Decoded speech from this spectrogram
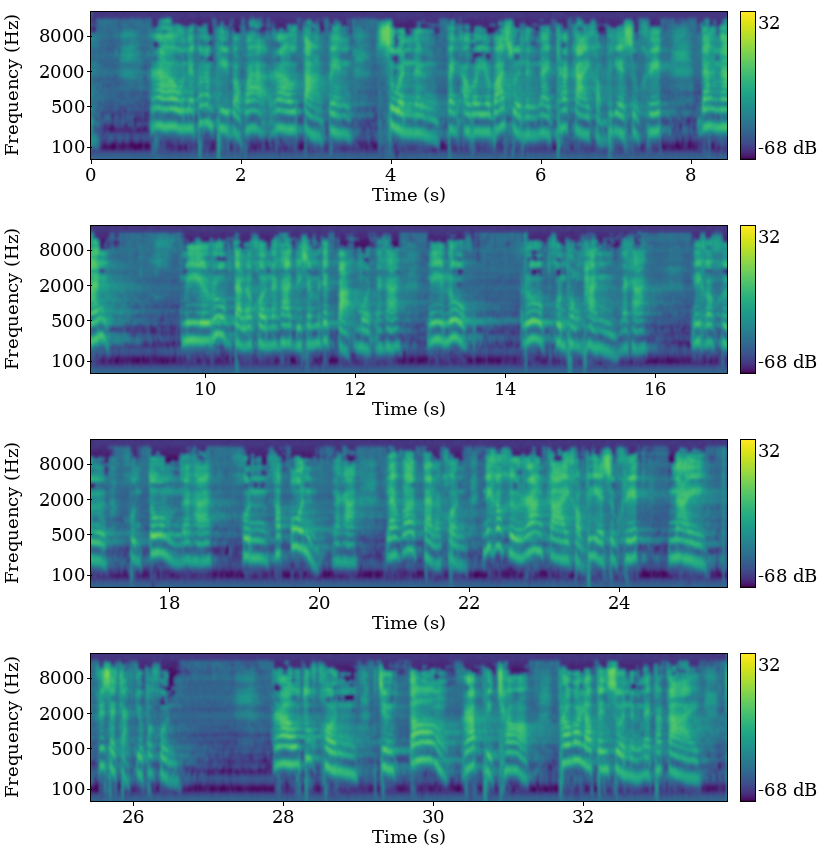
เราในพระคัมภีร์บอกว่าเราต่างเป็นส่วนหนึ่ง เป็นอวัยวะส่วนหนึ่งในพระกายของพระเยซูคริสต์ดังนั้นมีรูปแต่ละคนนะคะ ดิฉันไม่ได้ปะหมดนะคะ นี่รูปรูปคุณพงพันธ์นะคะ นี่ก็คือคุณตุ้มนะคะ คุณข้าปุ้นนะคะ แล้วก็แต่ละคนนี่ก็คือร่างกายของพระเยซูคริสต์ในคริสตจักรอยู่พระคุณ เราทุกคนจึงต้องรับผิดชอบ เพราะว่าเราเป็นส่วนหนึ่งในพระกาย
